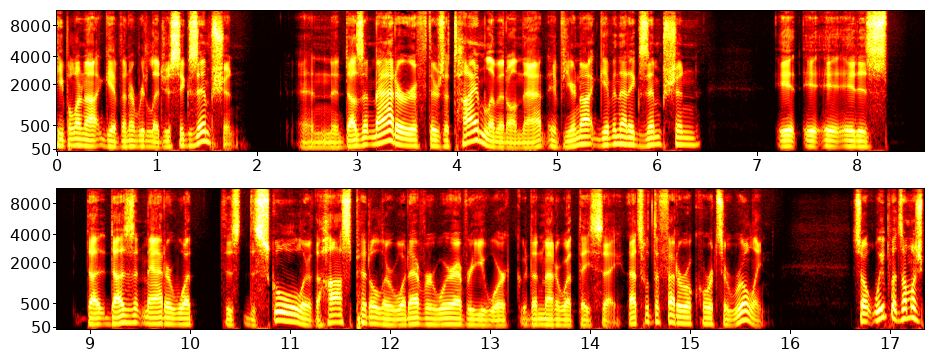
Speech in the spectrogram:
people are not given a religious exemption. And it doesn't matter if there's a time limit on that. If you're not given that exemption, it it, it is doesn't matter what the, the school or the hospital or whatever, wherever you work, it doesn't matter what they say. That's what the federal courts are ruling. So we put so much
